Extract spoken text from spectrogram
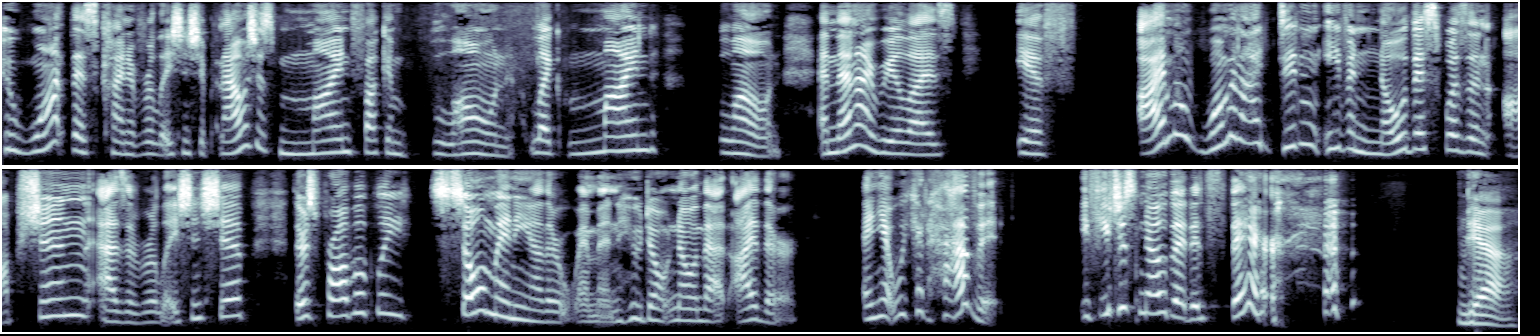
who want this kind of relationship. And I was just mind fucking blown, like mind blown. And then I realized if I'm a woman, I didn't even know this was an option as a relationship. There's probably so many other women who don't know that either. And yet we could have it if you just know that it's there. yeah.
